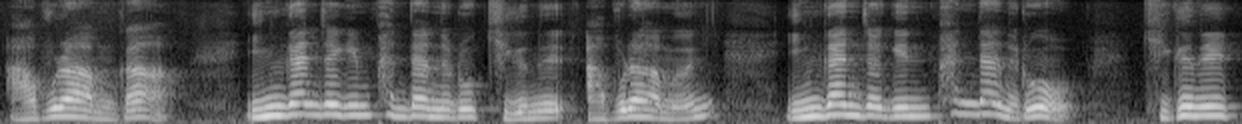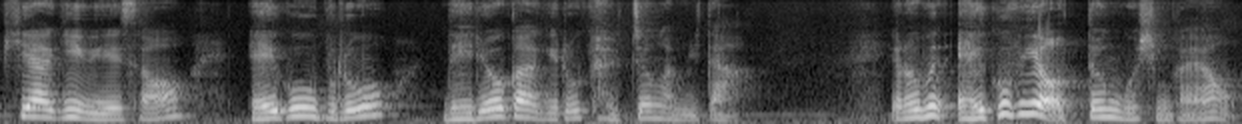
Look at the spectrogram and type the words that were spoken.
아브라함과 인간적인 판단으로 기근을 아브라함은 인간적인 판단으로 기근을 피하기 위해서 애굽으로 내려가기로 결정합니다. 여러분 애굽이 어떤 곳인가요?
